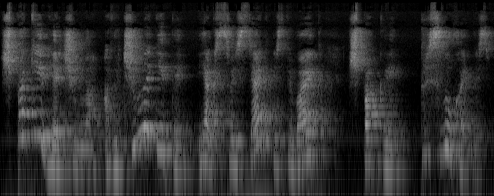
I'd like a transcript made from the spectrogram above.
Шпаків я чула. А ви чули, діти, як свистять і співають шпаки? Прислухайтесь.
